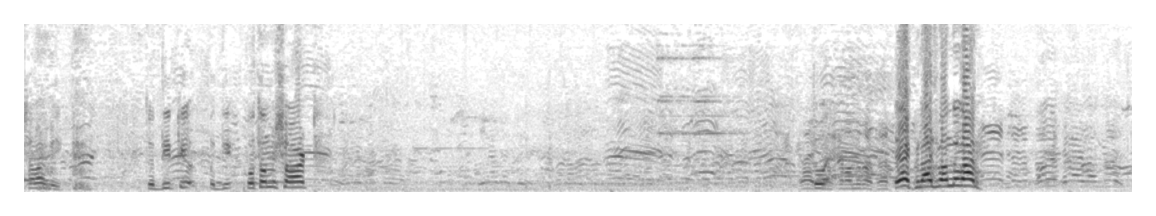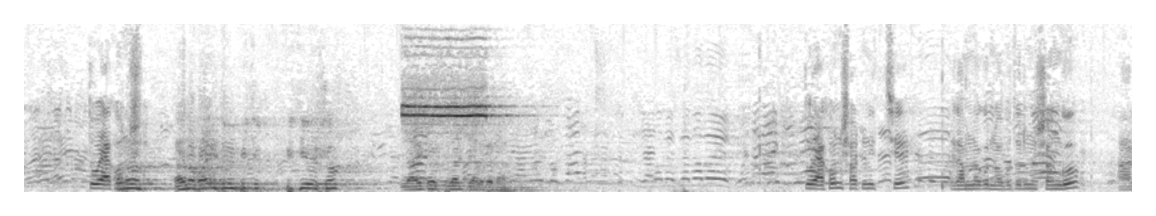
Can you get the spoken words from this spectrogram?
স্বাভাবিক। তো দ্বিতীয় প্রথম শট তো এ ফ্ল্যাশ বন্ধ কর। তো এখন ভাই, তুমি পিছিয়ে এসো। লাইট আর জ্বালবে না। তো এখন শট নিচ্ছে রামনগর নবতরুণ সংঘ আর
